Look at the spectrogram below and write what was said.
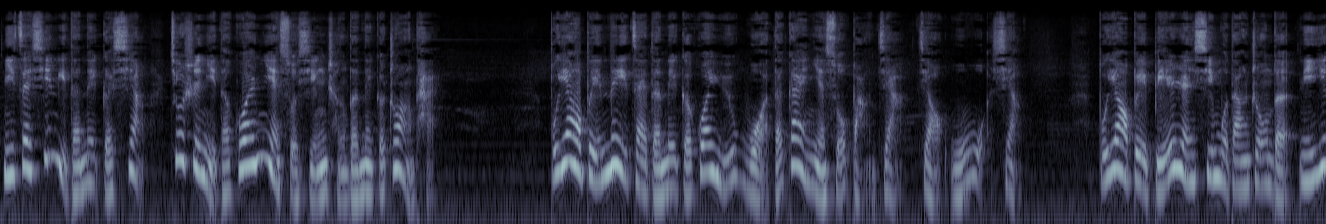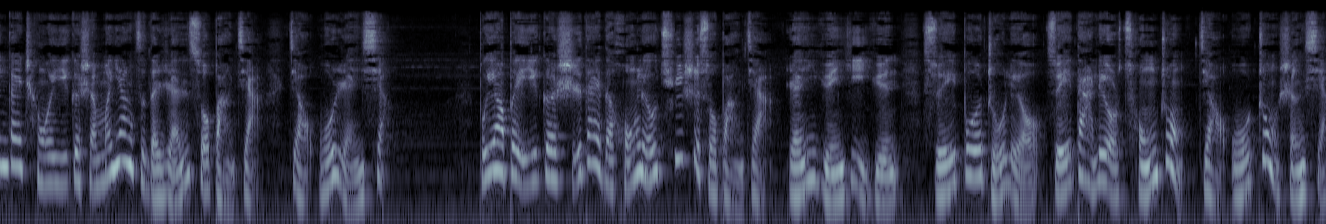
你在心里的那个相，就是你的观念所形成的那个状态。不要被内在的那个关于我的概念所绑架，叫无我相。不要被别人心目当中的你应该成为一个什么样子的人所绑架，叫无人相。不要被一个时代的洪流趋势所绑架，人云亦云，随波逐流，随大溜从众，叫无众生相。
